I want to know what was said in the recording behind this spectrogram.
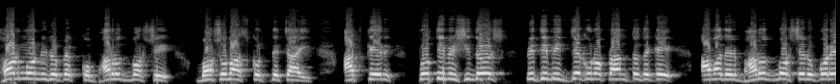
ধর্মনিরপেক্ষ ভারতবর্ষে বসবাস করতে চাই। আজকের প্রতিবেশী দেশ, পৃথিবীর যে কোনো প্রান্ত থেকে আমাদের ভারতবর্ষের উপরে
